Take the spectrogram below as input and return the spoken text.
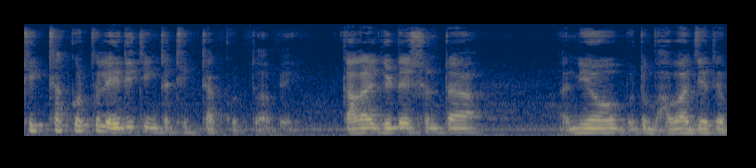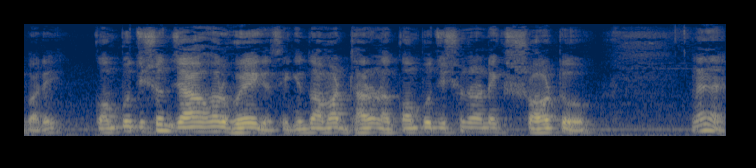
ঠিকঠাক করতে হলে এডিটিংটা ঠিকঠাক করতে হবে। কালার গ্রেডেশনটা নিয়েও একটু ভাবা যেতে পারে। কম্পোজিশন যা হওয়ার হয়ে গেছে কিন্তু আমার ধারণা কম্পোজিশন অনেক শর্টও হ্যাঁ?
